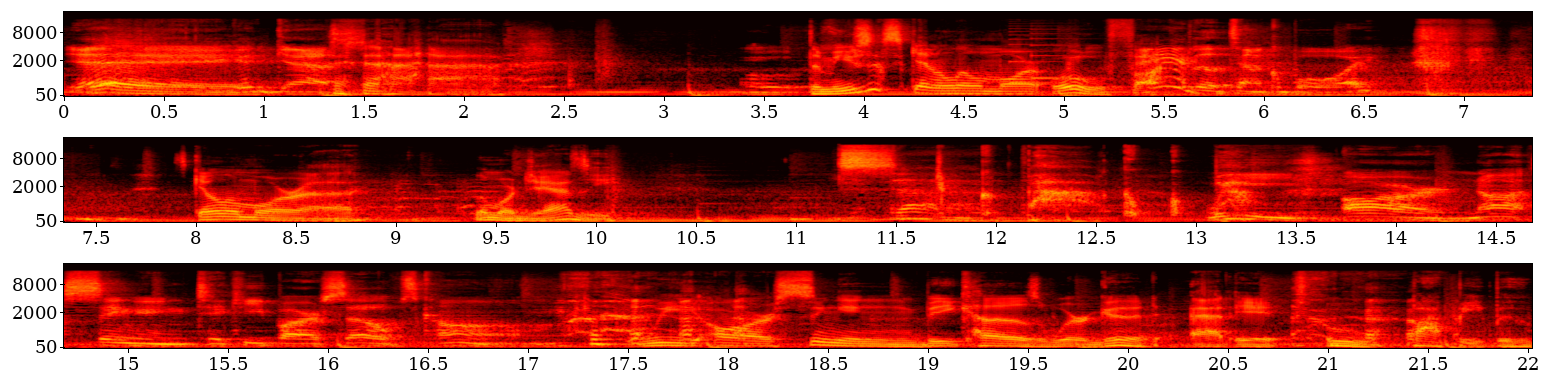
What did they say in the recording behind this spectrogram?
Yay! Hey. Good guess. Ooh. The music's getting a little more. Oh fuck! Hey, little tentacle boy. It's getting a little more, uh, a little more jazzy. We are not singing to keep ourselves calm. we are singing because we're good at it. Ooh, boppy boop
